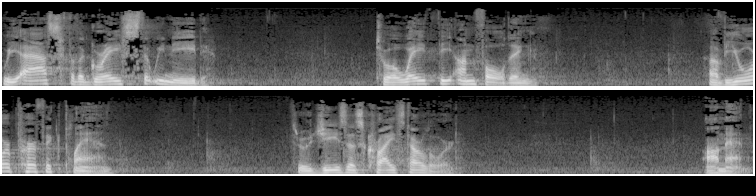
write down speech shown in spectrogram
we ask for the grace that we need to await the unfolding of your perfect plan through Jesus Christ our Lord. Amen.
